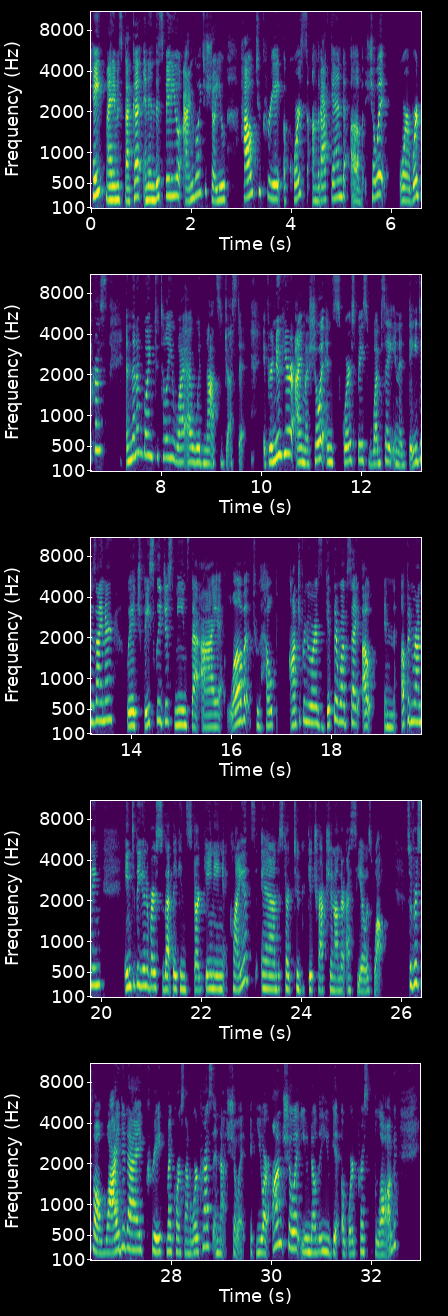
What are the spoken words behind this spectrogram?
Hey, my name is Bekah, and in this video, I'm going to show you how to create a course on the back end of Showit or WordPress, and then I'm going to tell you why I would not suggest it. If you're new here, I'm a Showit and Squarespace website in a day designer, which basically just means that I love to help entrepreneurs get their website out and up and running into the universe so that they can start gaining clients and start to get traction on their SEO as well. So first of all, why did I create my course on WordPress and not Showit? If you are on Showit, you know that you get a WordPress blog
